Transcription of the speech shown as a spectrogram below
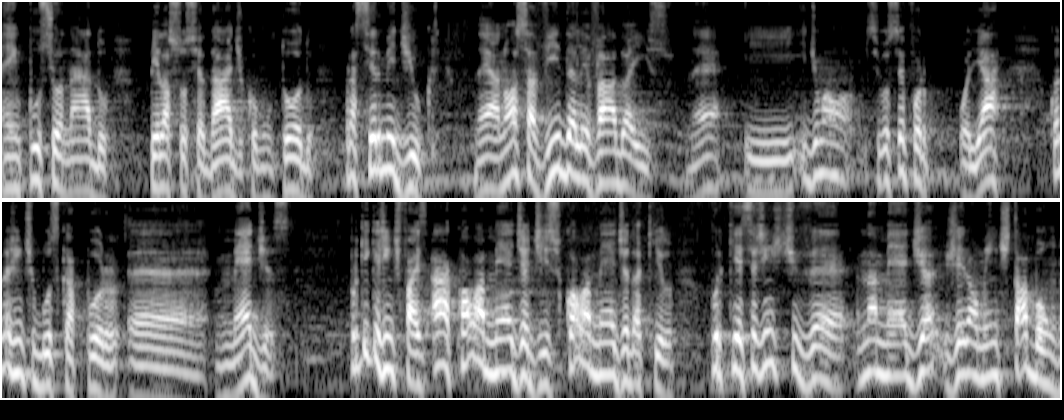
é impulsionado pela sociedade como um todo para ser medíocre. Né? A nossa vida é levada a isso. Né? E, e, de uma, se você for olhar, quando a gente busca por é, médias, por que, que a gente faz? Ah, qual a média disso? Qual a média daquilo? Porque se a gente estiver na média, geralmente está bom.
